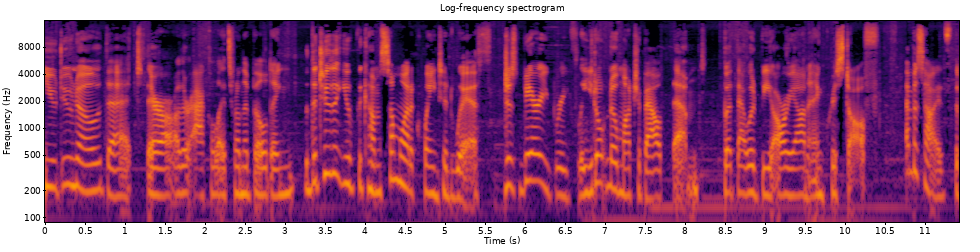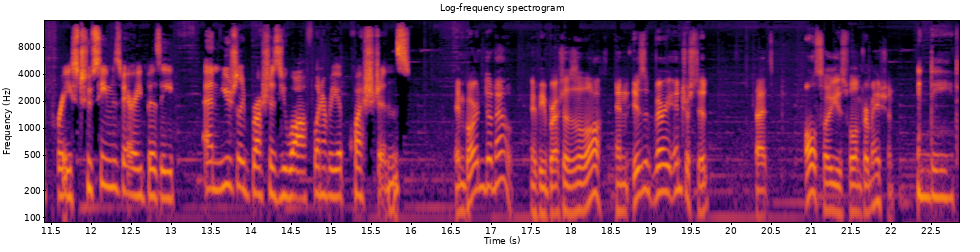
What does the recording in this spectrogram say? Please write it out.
You do know that there are other acolytes around the building. but The two that you've become somewhat acquainted with, just very briefly, you don't know much about them, but that would be Ariana and Kristoff. And besides, the priest, who seems very busy and usually brushes you off whenever you have questions. Important to know. If he brushes it off and isn't very interested, that's also useful information. Indeed.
